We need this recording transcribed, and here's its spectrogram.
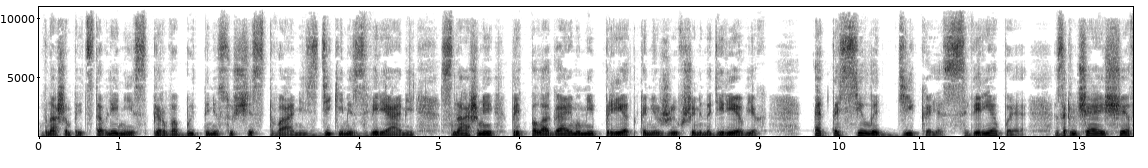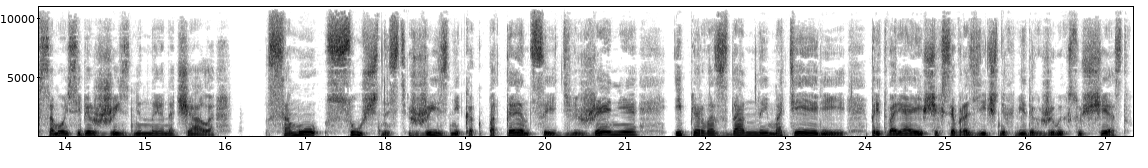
в нашем представлении с первобытными существами, с дикими зверями, с нашими предполагаемыми предками, жившими на деревьях. Это сила дикая, свирепая, заключающая в самой себе жизненное начало, саму сущность жизни как потенции движения и первозданной материи, притворяющихся в различных видах живых существ.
